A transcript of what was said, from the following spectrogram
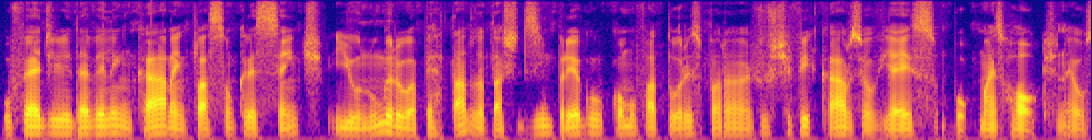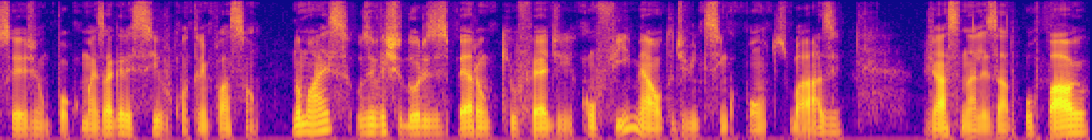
o Fed deve elencar a inflação crescente e o número apertado da taxa de desemprego como fatores para justificar o seu viés um pouco mais hawkish, né? ou seja, um pouco mais agressivo contra a inflação. No mais, os investidores esperam que o Fed confirme a alta de 25 pontos base, já sinalizado por Powell,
